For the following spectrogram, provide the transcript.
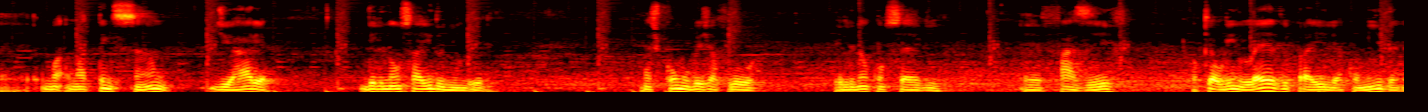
é, uma, uma tensão diária dele não sair do ninho dele. Mas como o beija-flor ele não consegue é, fazer que alguém leve para ele a comida,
